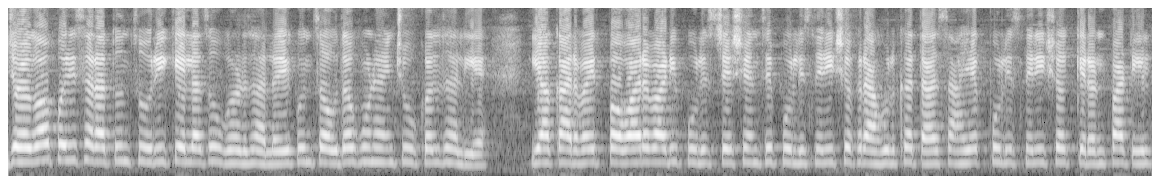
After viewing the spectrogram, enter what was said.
जळगाव परिसरातून चोरी केल्याचं उघड झालं. एकूण चौदा गुन्ह्यांची उकल झाली आहे या कारवाईत पवारवाडी पोलीस स्टेशनचे पोलीस निरीक्षक राहुल खता सहाय्यक पोलीस निरीक्षक किरण पाटील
